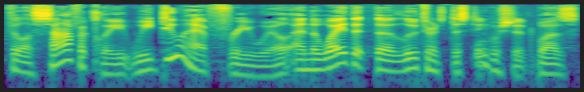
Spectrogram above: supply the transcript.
philosophically, we do have free will. And the way that the Lutherans distinguished it was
